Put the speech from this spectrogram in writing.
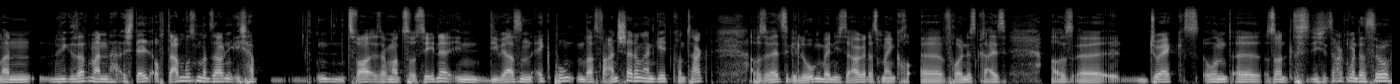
Man, wie gesagt, man stellt, auch da muss man sagen, ich habe zwar, sag mal, zur Szene in diversen Eckpunkten, was Veranstaltungen angeht, Kontakt, aber es wäre jetzt gelogen, wenn ich sage, dass mein äh, Freundeskreis aus äh, Drags und, äh, sonst, wie sagt man das so?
